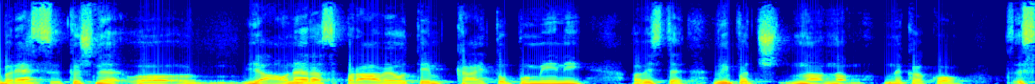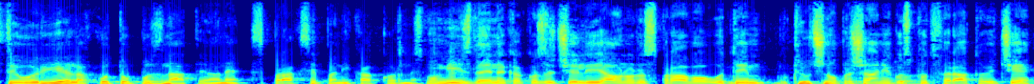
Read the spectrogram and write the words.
brez kakšne uh, javne razprave o tem, kaj to pomeni. Veste, vi pač na, na, nekako z teorije lahko to poznate, z prakse pa nikakor ne. Smo mi zdaj nekako začeli javno razpravo o tem. Ključno vprašanje, gospod Feratovič, je,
